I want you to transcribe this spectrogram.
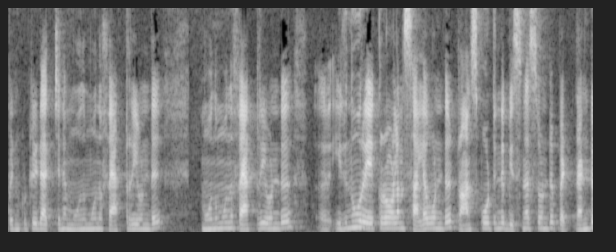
പെൺകുട്ടിയുടെ അച്ഛന് മൂന്ന് മൂന്ന് ഫാക്ടറി ഉണ്ട് മൂന്ന് മൂന്ന് ഫാക്ടറി ഉണ്ട് ഏഹ് ഇരുന്നൂറ് ഏക്കറോളം സ്ഥലമുണ്ട് ട്രാൻസ്പോർട്ടിൻ്റെ ബിസിനസ്സുണ്ട് പെ- രണ്ട്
